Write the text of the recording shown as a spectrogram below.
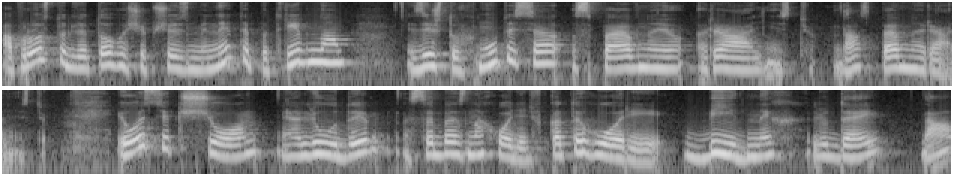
А просто для того, щоб щось змінити, потрібно зіштовхнутися з певною реальністю. Да, з певною реальністю. І ось якщо люди себе знаходять в категорії бідних людей, да,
